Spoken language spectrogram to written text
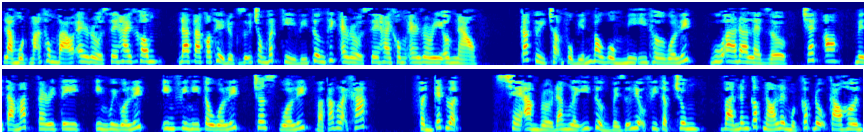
Là một mã thông báo ERC20, data có thể được giữ trong bất kỳ ví tương thích ERC20 Ethereum nào. Các tùy chọn phổ biến bao gồm Mi Ether Wallet, Guada Ledger, Chat.org, MetaMask Parity, Inwi Wallet, Infinito Wallet, Just Wallet và các loại khác. Phần kết luận ShareAmr đang lấy ý tưởng về dữ liệu phi tập trung, và nâng cấp nó lên một cấp độ cao hơn,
